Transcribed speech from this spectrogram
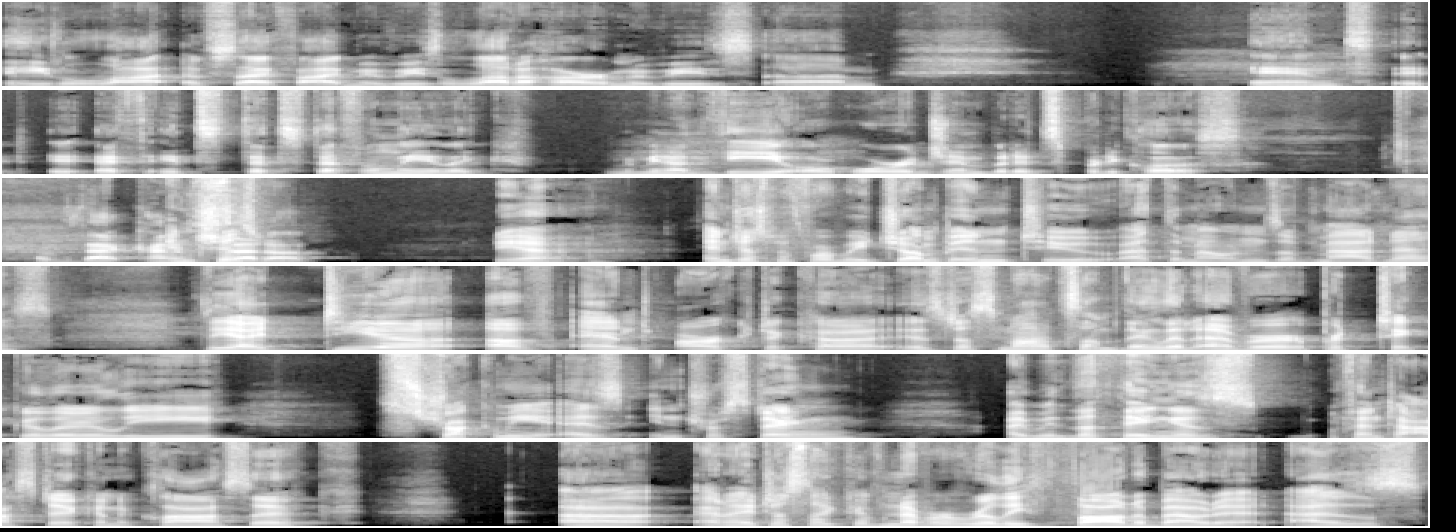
a lot of sci-fi movies, a lot of horror movies, um, and it, it it's that's definitely like maybe not the or- origin, but it's pretty close of that kind And of just- setup. Yeah. And just before we jump into At the Mountains of Madness, the idea of Antarctica is just not something that ever particularly struck me as interesting. I mean, the thing is fantastic and a classic. Uh, and I just like I've never really thought about it as,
